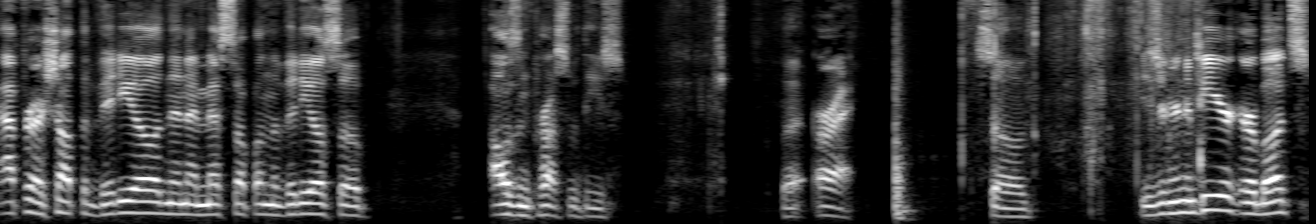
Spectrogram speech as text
after i shot the video and then i messed up on the video so i was impressed with these but alright. So these are going to be your earbuds.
